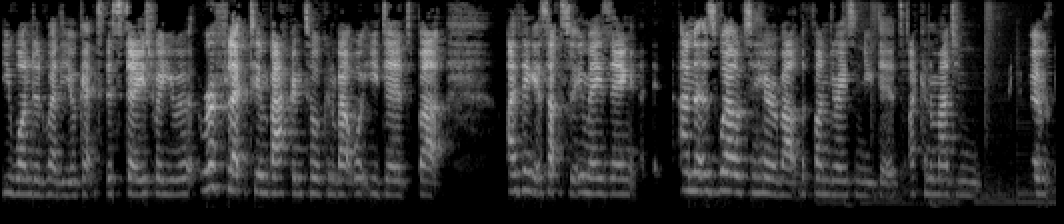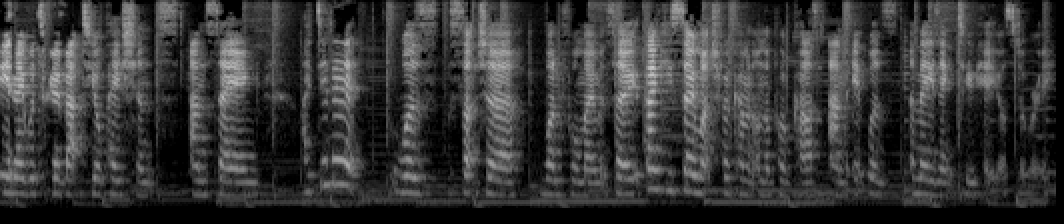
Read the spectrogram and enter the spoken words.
you wondered whether you'll get to this stage where you were reflecting back and talking about what you did but i think it's absolutely amazing and as well to hear about the fundraising you did. I can imagine um, being able to go back to your patients and saying, I did it was such a wonderful moment. So thank you so much for coming on the podcast and it was amazing to hear your story.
